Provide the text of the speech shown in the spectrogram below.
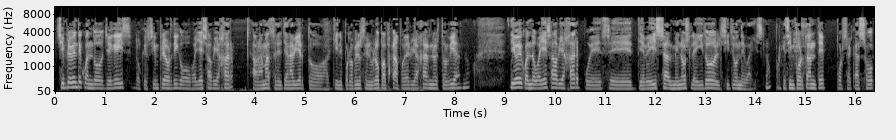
Simplemente cuando lleguéis, lo que siempre os digo, vayáis a viajar. Ahora más eh, ya han abierto aquí, por lo menos en Europa, para poder viajar ¿no? estos días, ¿no? Digo que cuando vayáis a viajar, pues eh, llevéis al menos leído el sitio donde vais, ¿no? Porque es importante, por si acaso,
